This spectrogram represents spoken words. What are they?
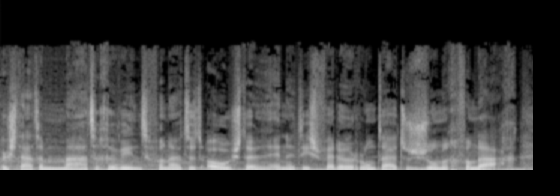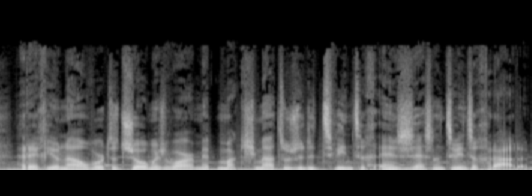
Er staat een matige wind vanuit het oosten en het is verder ronduit zonnig vandaag. Regionaal wordt het zomers warm met maxima tussen de 20 en 26 graden.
